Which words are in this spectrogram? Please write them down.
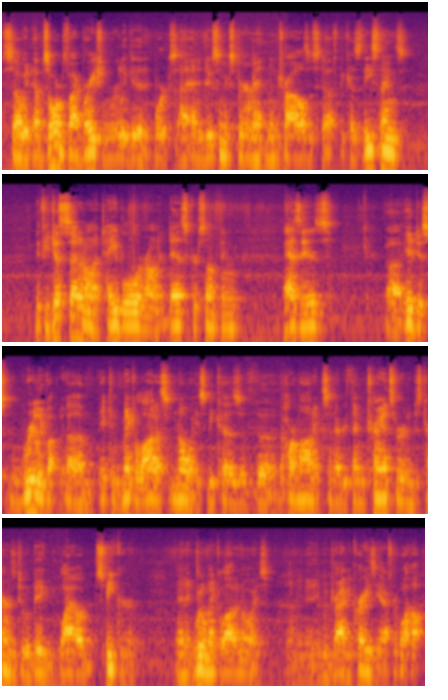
so it absorbs vibration really good it works I had to do some experimenting and trials and stuff because these things if you just set it on a table or on a desk or something as is uh, it just really um, it can make a lot of noise because of the, the harmonics and everything transferred and just turns into a big loud speaker and it will make a lot of noise. I mean it, would drive you crazy after a while.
